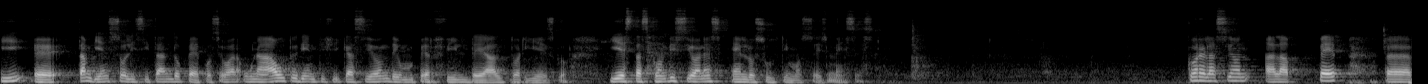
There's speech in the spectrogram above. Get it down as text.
y eh, también solicitando PEP, o sea, una autoidentificación de un perfil de alto riesgo. Y estas condiciones en los últimos seis meses. Con relación a la PEP, eh,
